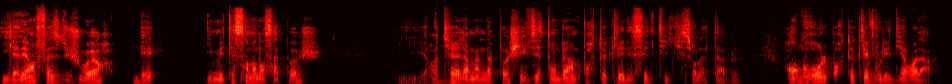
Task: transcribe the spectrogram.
Il allait en face du joueur hmm. et il mettait sa main dans sa poche. Il retirait la main de la poche et il faisait tomber un porte-clés des Celtics sur la table. En gros, le porte-clés voulait dire voilà,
